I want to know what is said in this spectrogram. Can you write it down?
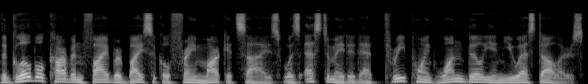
The global carbon fiber bicycle frame market size was estimated at 3.1 billion US dollars,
